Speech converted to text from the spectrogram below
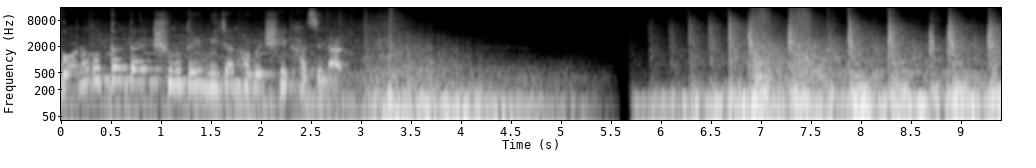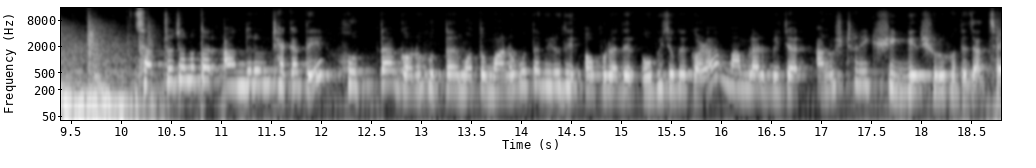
গণহত্যার দায়ে শুরুতেই বিচার হবে শেখ হাসিনার। ছাত্র জনতার আন্দোলন ঠেকাতে হত্যা, গণহত্যার মতো মানবতা বিরোধী অপরাধের অভিযোগে করা মামলার বিচার আনুষ্ঠানিক শিগগির শুরু হতে যাচ্ছে।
